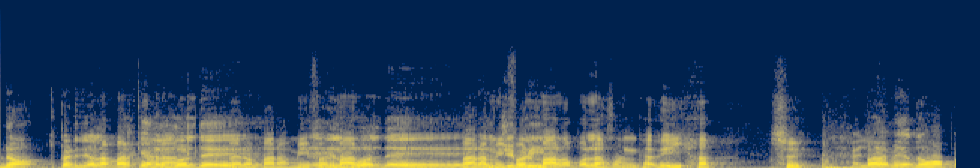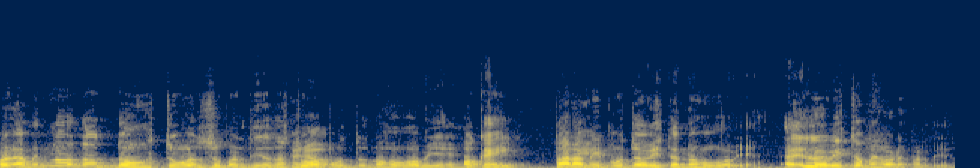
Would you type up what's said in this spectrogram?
No, perdió la marca en el gol de. Pero para mí fue el malo. gol de para mí fue el malo por la zancadilla. Sí. Para mí, no, hubo- a mí no, no, no estuvo en su partido, no estuvo Pero- a punto, no jugó bien. Ok. Para mi punto de vista, no jugó bien. Eh, lo he visto mejores partidos.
